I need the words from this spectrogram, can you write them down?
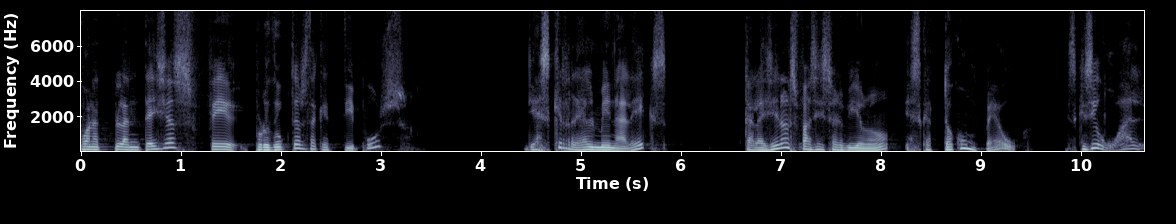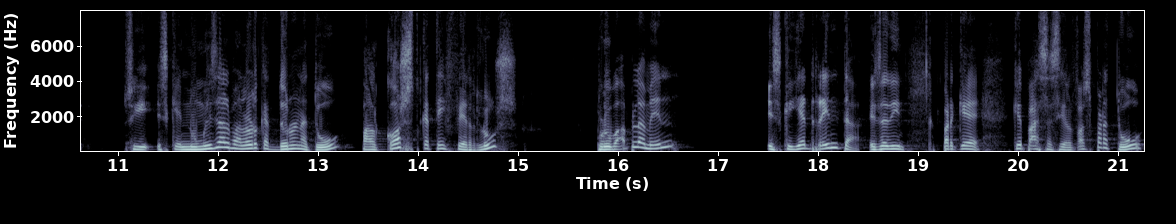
Quan et planteges fer productes d'aquest tipus, ja és que realment, Àlex, que la gent els faci servir o no, és que et toca un peu. És que és igual. O sigui, és que només el valor que et donen a tu, pel cost que té fer-los, probablement és que ja et renta. És a dir, perquè què passa? Si el fas per tu,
